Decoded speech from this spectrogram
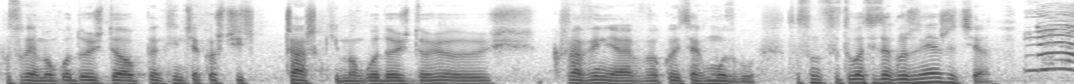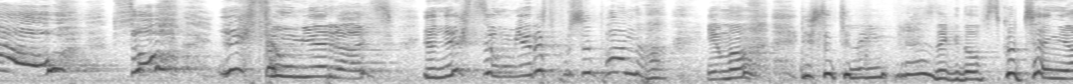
Posłuchaj, mogło dojść do pęknięcia kości czaszki, mogło dojść do e, krwawienia w okolicach mózgu. To są sytuacje zagrożenia życia. No Co? Nie chcę umierać! Ja nie chcę umierać, proszę pana! Ja mam jeszcze tyle imprezek do wskoczenia,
